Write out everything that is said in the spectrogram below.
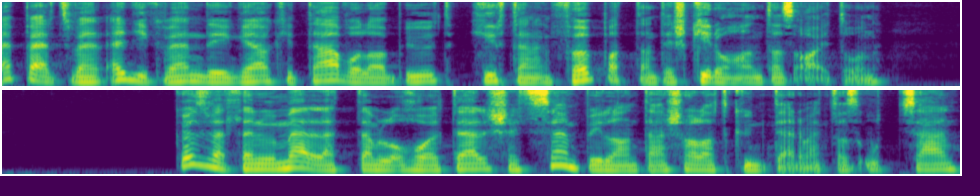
E percben egyik vendége, aki távolabb ült, hirtelen fölpattant és kirohant az ajtón. Közvetlenül mellettem loholt el, és egy szempillantás alatt küntermett az utcán,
